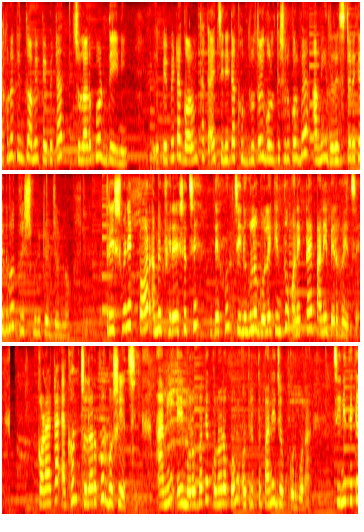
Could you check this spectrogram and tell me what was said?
এখনও কিন্তু আমি পেঁপেটা চুলার উপর দিইনি। পেঁপেটা গরম থাকায় চিনিটা খুব দ্রুতই গলতে শুরু করবে। আমি রেস্টে রেখে দেবো ত্রিশ মিনিটের জন্য। ত্রিশ মিনিট পর আমি ফিরে এসেছি। দেখুন, চিনিগুলো গলে কিন্তু অনেকটাই পানি বের হয়েছে। কড়াইটা এখন চুলার উপর বসিয়েছি। আমি এই মোরব্বাতে কোনো রকম অতিরিক্ত পানি যোগ করব না। চিনি থেকে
